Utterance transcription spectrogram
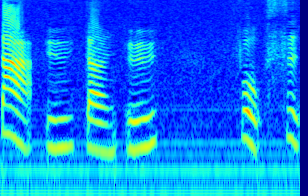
大于等于负四。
